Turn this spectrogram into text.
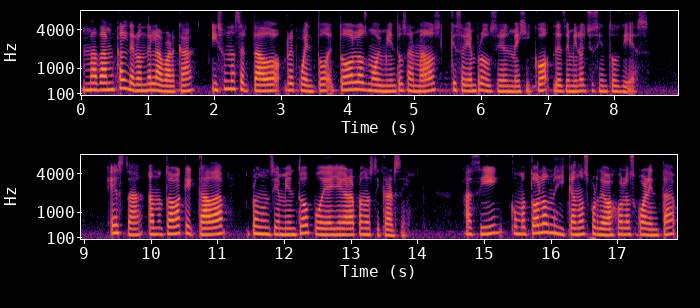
Madame Calderón de la Barca hizo un acertado recuento de todos los movimientos armados que se habían producido en México desde 1810. Esta anotaba que cada pronunciamiento podía llegar a pronosticarse. Así como todos los mexicanos por debajo de los 40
